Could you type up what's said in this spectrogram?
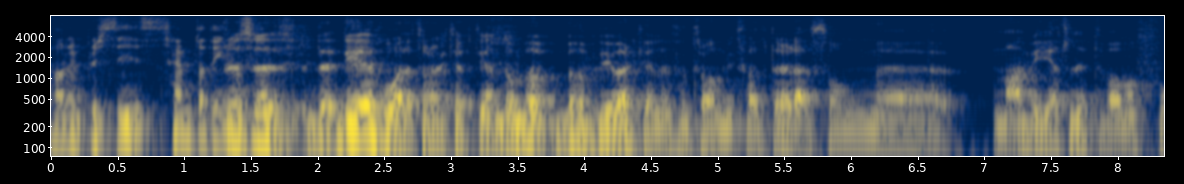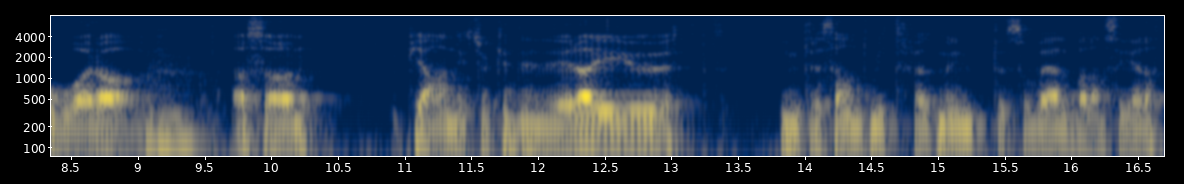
har de precis hämtat in. Precis, det, det hålet har de ju täppt igen. De behöv, behövde ju verkligen en central mittfältare där som eh, man vet lite vad man får av. Mm. Alltså, Pjanic och Khedira är ju ett intressant mittfält men inte så välbalanserat.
